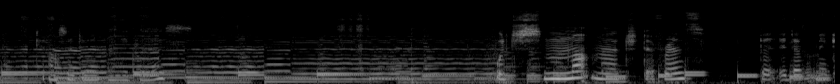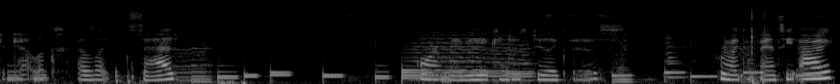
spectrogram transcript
You can also do eye like this, which not much difference, but it doesn't make your cat look as like sad. Or maybe you can just do like this for like a fancy eye.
